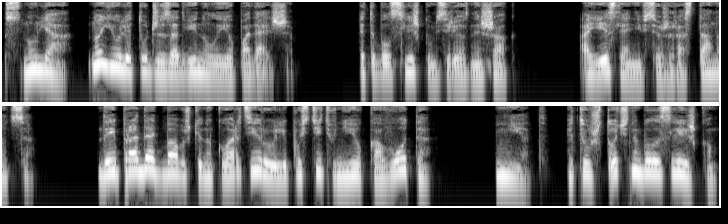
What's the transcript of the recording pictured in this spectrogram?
с нуля, но Юля тут же задвинула ее подальше. Это был слишком серьезный шаг. А если они все же расстанутся? Да и продать бабушкину квартиру или пустить в нее кого-то? Нет, это уж точно было слишком.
